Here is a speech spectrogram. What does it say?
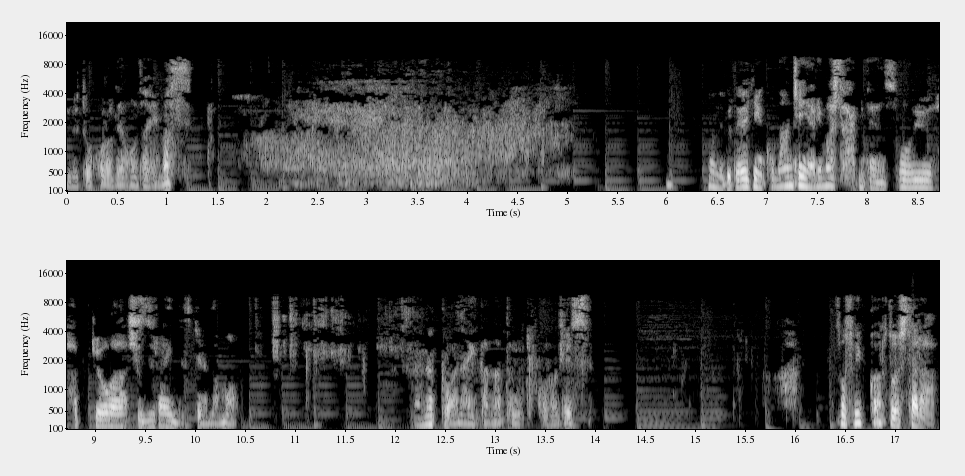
いうところでございます。なので具体的にこの案件やりましたみたいなそういう発表はしづらいんですけれども、なくはないかなというところです。そうそう、一個あるとしたら、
